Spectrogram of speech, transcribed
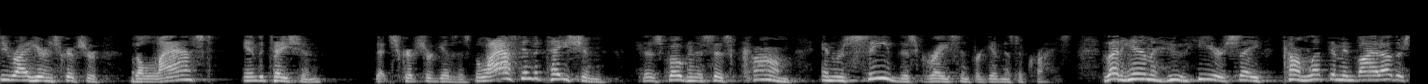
see right here in scripture the last invitation that scripture gives us. The last invitation that is spoken that says, come and receive this grace and forgiveness of Christ. Let him who hears say, come. Let them invite others.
